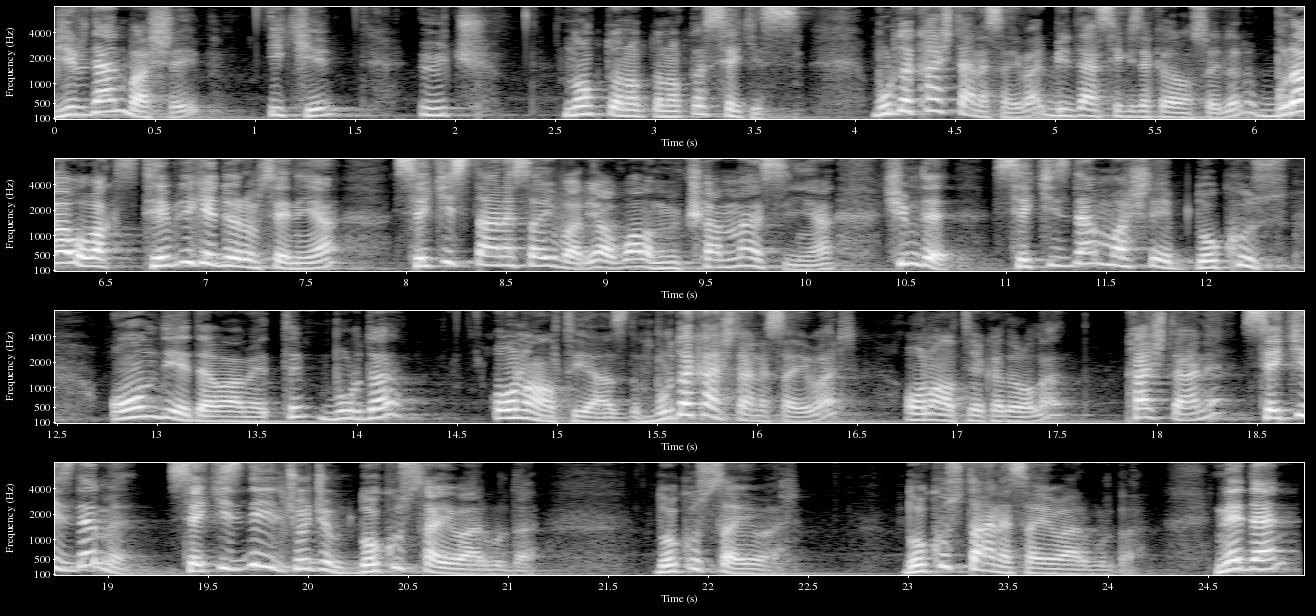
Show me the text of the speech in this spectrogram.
birden başlayıp 2, 3, nokta nokta nokta 8. Burada kaç tane sayı var? Birden 8'e kadar olan sayıları. Bravo bak tebrik ediyorum seni ya. 8 tane sayı var ya valla mükemmelsin ya. Şimdi 8'den başlayıp 9, 10 diye devam ettim. Burada 16 yazdım. Burada kaç tane sayı var? 16'ya kadar olan. Kaç tane? 8 değil mi? 8 değil çocuğum. 9 sayı var burada. 9 sayı var. 9 tane sayı var burada. Neden?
